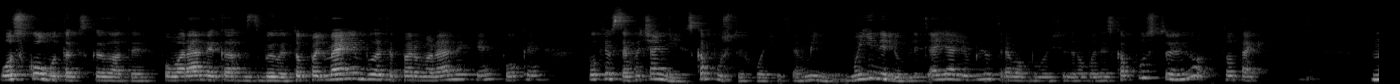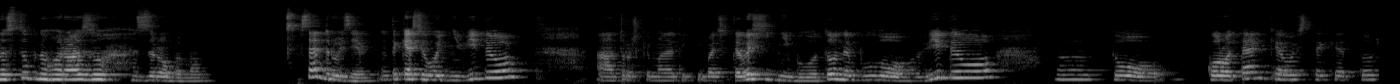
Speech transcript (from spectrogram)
оскому, так сказати, по варениках збили. То пельмені були, тепер вареники, поки, поки все. Хоча ні, з капустою хочеться. Мені. Мої не люблять, а я люблю, треба було ще зробити з капустою. Ну, то так. Наступного разу зробимо. Все, друзі, таке сьогодні відео. А, трошки в мене такі, бачите, вихідні було. То не було відео, то коротеньке ось таке. Тож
